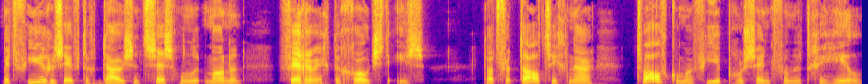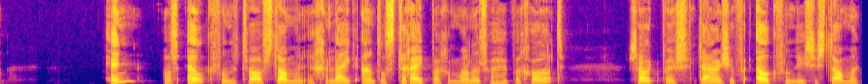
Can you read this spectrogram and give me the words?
met 74.600 mannen verreweg de grootste is. Dat vertaalt zich naar 12,4% van het geheel. En als elk van de twaalf stammen een gelijk aantal strijdbare mannen zou hebben gehad, zou het percentage voor elk van deze stammen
